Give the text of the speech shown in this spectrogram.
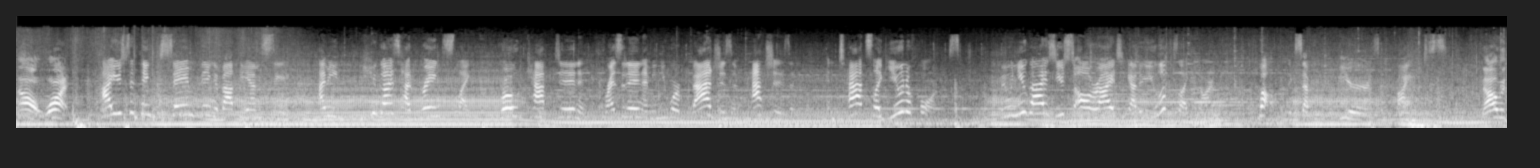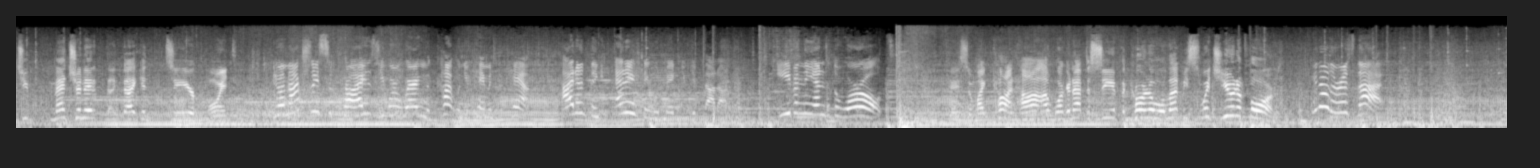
No, what? I used to think the same thing about the MC. I mean, you guys had ranks like road captain and president. I mean, you wore badges and patches and, and tats like uniforms. I mean, when you guys used to all ride together, you looked like an army. Well, except for beards and bikes. Now that you mention it, I, I can see your point. You know, I'm actually surprised you weren't wearing the cut when you came into the camp. I didn't think anything would make you give that up. Even the end of the world. Okay, so my cut, huh? We're gonna have to see if the colonel will let me switch uniforms. You know there is that.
